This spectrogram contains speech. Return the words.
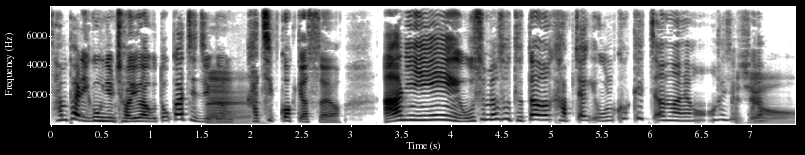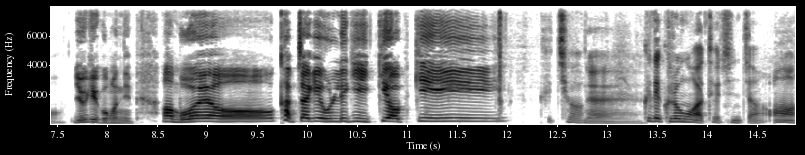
3820님 저희하고 똑같이 지금 네. 같이 꺾였어요. 아니 웃으면서 듣다가 갑자기 울컥했잖아요 하셨고요. 그죠. 6205님 아 뭐예요. 갑자기 울리기 있기 없기. 그쵸. 네. 근데 그런 것 같아요 진짜. 어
